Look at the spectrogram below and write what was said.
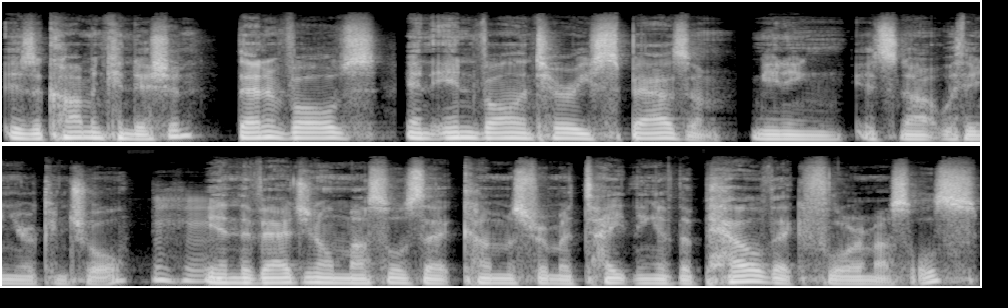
is a common condition that involves an involuntary spasm, meaning it's not within your control, in the vaginal muscles that comes from a tightening of the pelvic floor muscles.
